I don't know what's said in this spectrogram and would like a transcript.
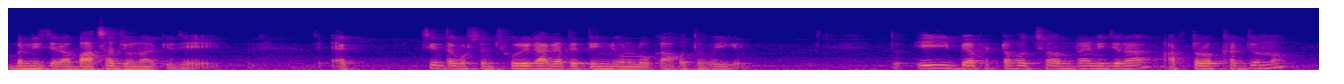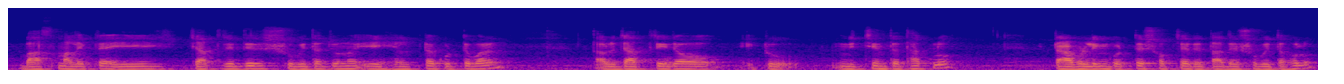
বা নিজেরা বাঁচার জন্য আর কি যে এক, চিন্তা করছেন ছুরির আঘাতে তিনজন লোক আহত হয়ে গেল। তো এই ব্যাপারটা হচ্ছে আমরা নিজেরা আত্মরক্ষার জন্য বাস মালিকরা এই যাত্রীদের সুবিধার জন্য এই হেল্পটা করতে পারেন। তাহলে যাত্রীরাও একটু নিশ্চিন্তে থাকল। ট্রাভেলিং করতে সবচাইতে তাদের সুবিধা হলো।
